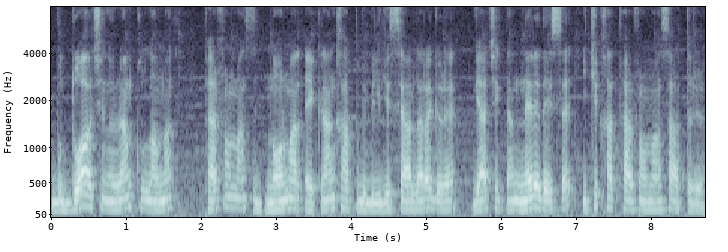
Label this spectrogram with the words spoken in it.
bu dual channel RAM kullanmak performansı normal ekran kartlı bir bilgisayarlara göre gerçekten neredeyse iki kat performansı arttırıyor.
